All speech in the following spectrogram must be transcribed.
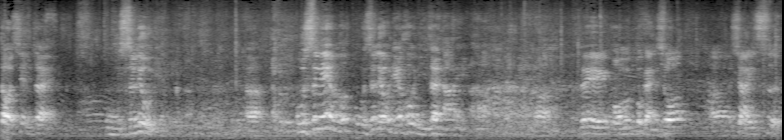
到现在五十六年，啊，五十年后五十六年后你在哪里啊？啊，所以我们不敢说。呃，下一次，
